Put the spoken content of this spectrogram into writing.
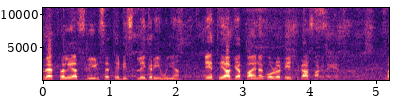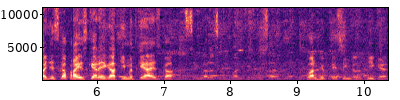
ਵੈਫਲ ਜਾਂ ਸਵੀਟਸ ਇੱਥੇ ਡਿਸਪਲੇ ਕਰੀ ਹੋਈਆਂ। ਇੱਥੇ ਆ ਕੇ ਆਪਾਂ ਇਹਨਾਂ ਕੋਲ ਟੇਸਟ ਕਰ ਸਕਦੇ ਹਾਂ भाई जी इसका प्राइस क्या रहेगा कीमत क्या है इसका सिंगल स्कूप 150 सर 150 ਸਿੰਗਲ ਠੀਕ ਹੈ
